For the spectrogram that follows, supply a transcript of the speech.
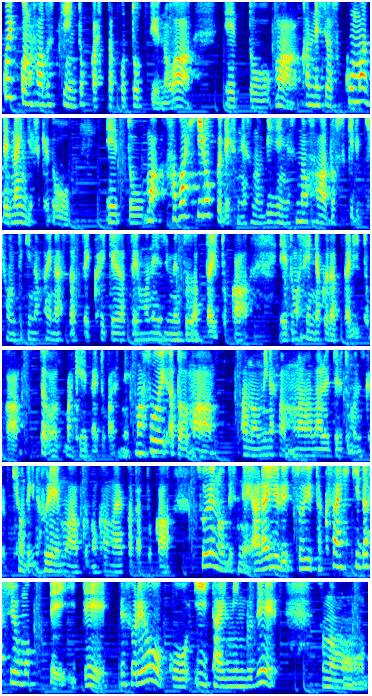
個一個のハードスキルに特化したことっていうのは、えっ、ー、と、まあ、関連性はそこまでないんですけど、えっ、ー、と、まあ、幅広くですね、そのビジネスのハードスキル、基本的なファイナンスだったり、会計だったり、マネジメントだったりとか、えっ、と、まあ、戦略だったりとか、あとは、まあ、経済とかですね。まあ、そういう、あとは、まあ、あの、皆さん学ばれてると思うんですけど、基本的なフレームワークの考え方とか、そういうのをですね、あらゆる、そういうたくさん引き出しを持っていて、で、それを、こう、いいタイミングで、その、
